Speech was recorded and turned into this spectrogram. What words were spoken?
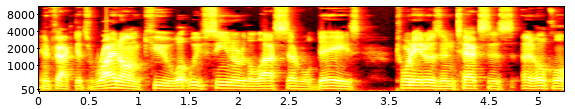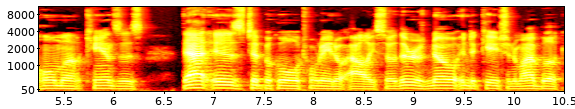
In fact, it's right on cue. What we've seen over the last several days, tornadoes in Texas, and Oklahoma, Kansas, that is typical Tornado Alley. So there is no indication in my book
